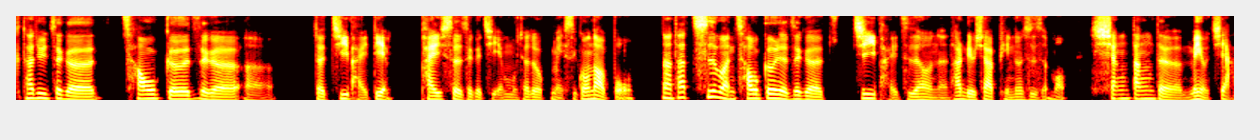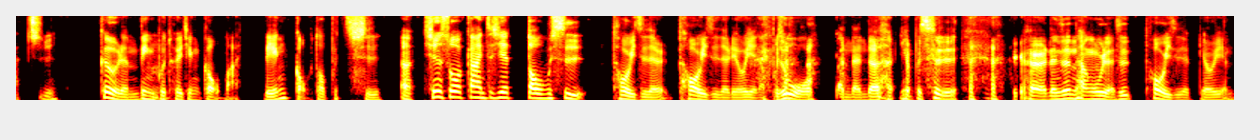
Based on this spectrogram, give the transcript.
他去这个超哥这个呃的鸡排店拍摄这个节目，叫做《美食公道博》。那他吃完超哥的这个鸡排之后呢，他留下评论是什么？相当的没有价值，个人并不推荐购买，连狗都不吃。呃，先说刚才这些都是 Toys 的 Toys 的留言啊，不是我本人的，也不是这个人生堂屋的，是 Toys 的留言。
